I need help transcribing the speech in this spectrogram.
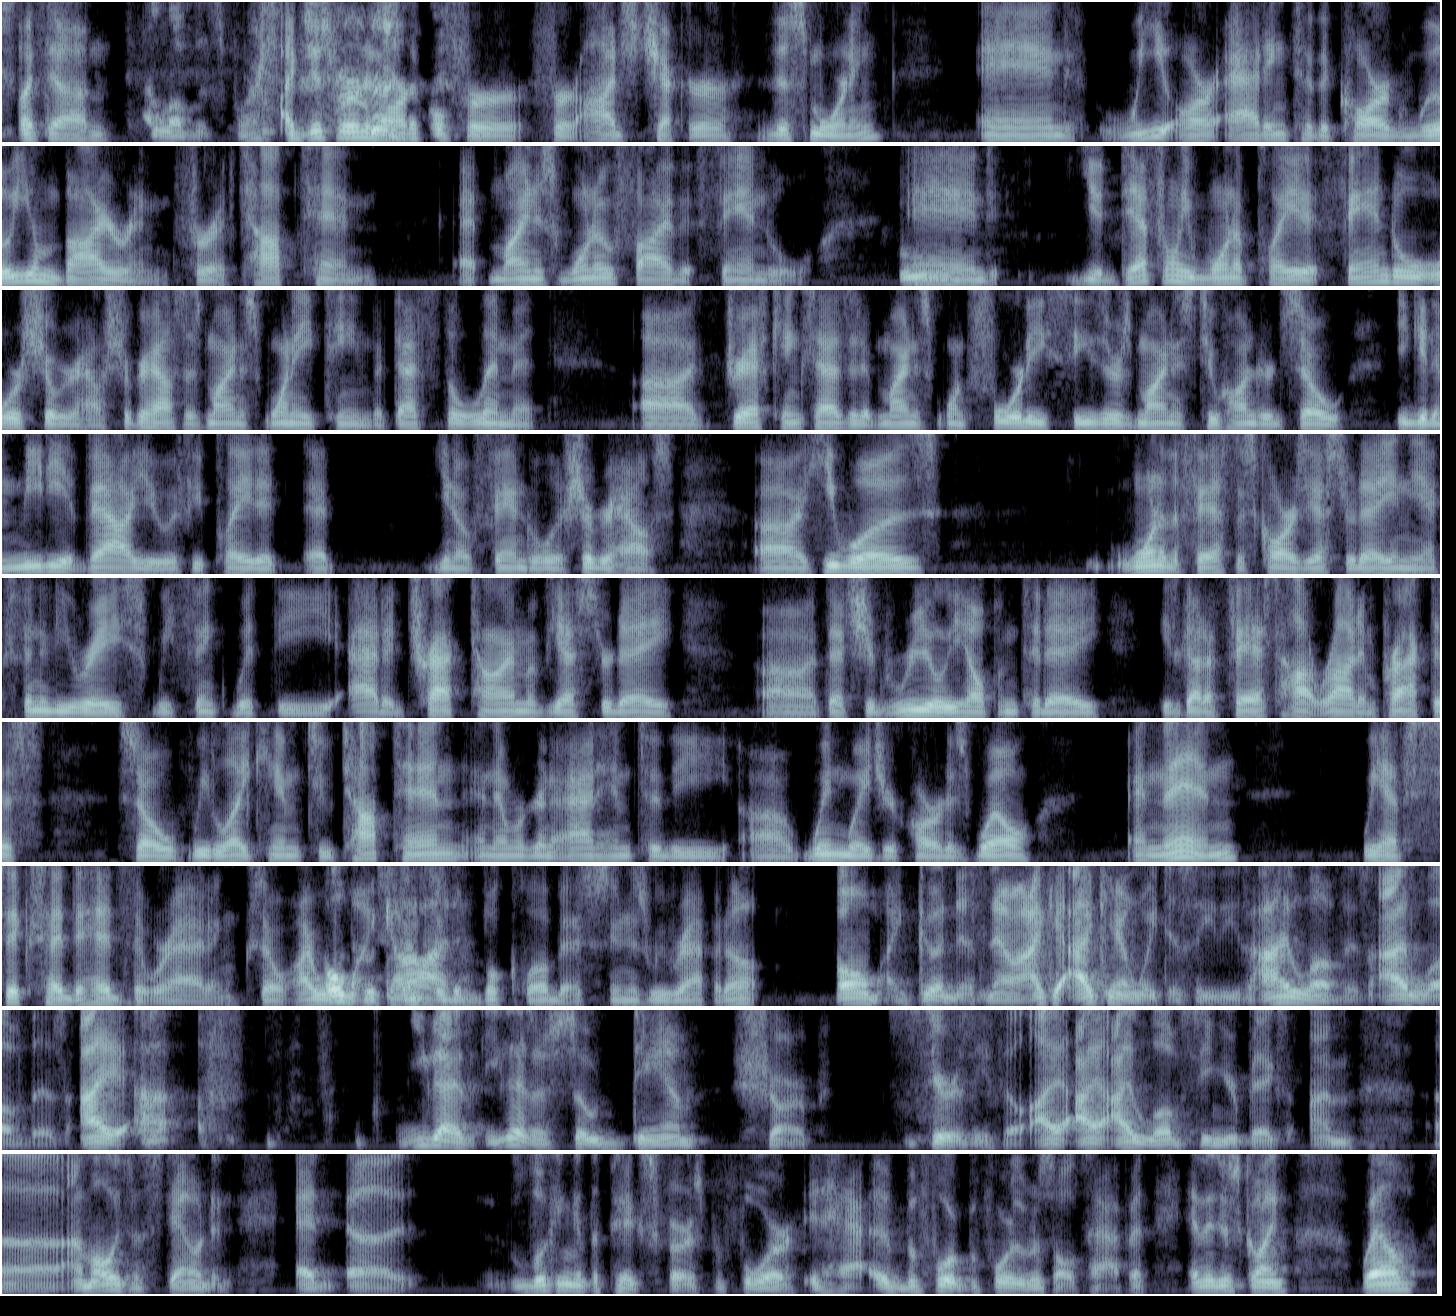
But um, I love the sport. I just wrote an article for for Odds Checker this morning, and we are adding to the card William Byron for a top ten at minus one hundred five at FanDuel, Ooh. and you definitely want to play it at FanDuel or Sugar House. Sugar House is minus one eighteen, but that's the limit. Uh, DraftKings has it at minus one forty, Caesars minus two hundred, so you get immediate value if you played it at you know, FanDuel or Sugar House. Uh, he was one of the fastest cars yesterday in the Xfinity race. We think with the added track time of yesterday, uh, that should really help him today. He's got a fast hot rod in practice. So we like him to top 10, and then we're going to add him to the uh, win wager card as well. And then we have six head to heads that we're adding. So I will Oh post them to the book club as soon as we wrap it up. Oh my goodness! Now I, ca- I can't wait to see these. I love this. I love this. I, I f- you guys you guys are so damn sharp. Seriously, Phil. I I, I love seeing your picks. I'm uh, I'm always astounded at uh, looking at the picks first before it ha- before before the results happen, and then just going, well.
